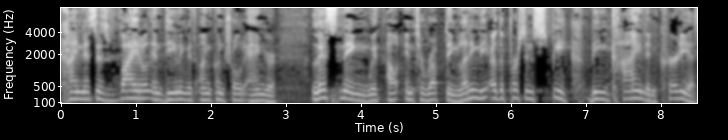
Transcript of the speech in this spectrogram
Kindness is vital in dealing with uncontrolled anger. Listening without interrupting, letting the other person speak, being kind and courteous.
